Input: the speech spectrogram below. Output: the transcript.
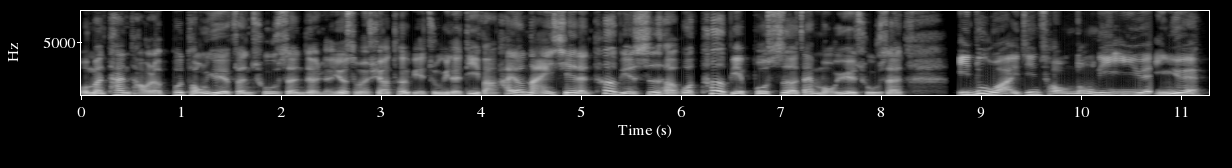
我们探讨了不同月份出生的人有什么需要特别注意的地方，还有哪一些人特别适合或特别不适合在某月出生。一路啊，已经从农历一月寅月、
